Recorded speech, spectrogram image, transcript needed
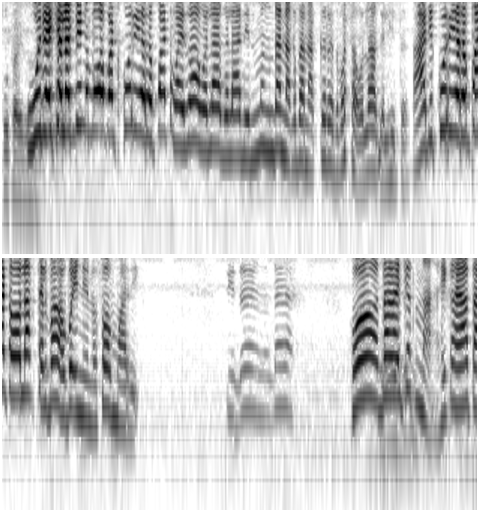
तुटायचं. उद्याच्याला बिन बोबाट कुरिअर पाठवाय जावं लागल आधी मग दनाक दनाक करत बसावं लागल इथं. आधी कुरिअर पाठवावं लागतील भाऊ बहिणीनं सोमवारी. ती दळण दळा. हो दळायचेत ना. हे काय आता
